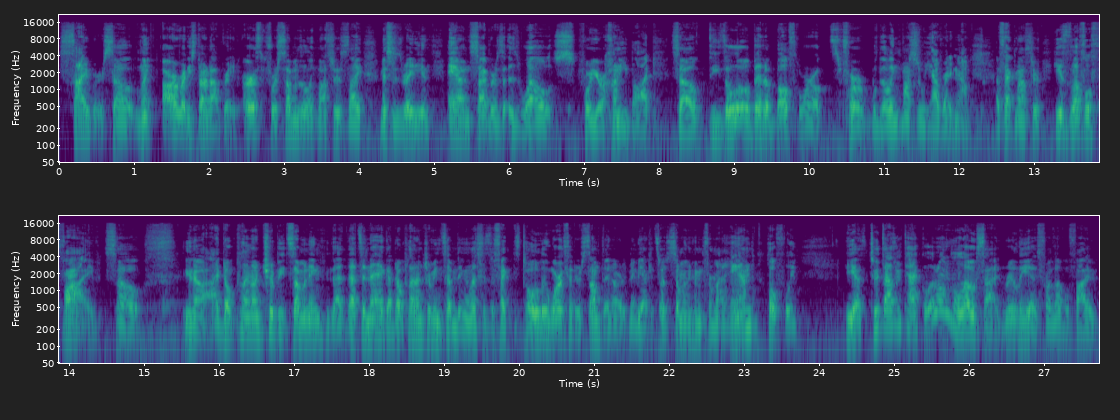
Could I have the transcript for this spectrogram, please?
Cyber, so Link already starting out great. Earth for some of the Link monsters like Missus Radiant, and Cyberse as well for your Honeybot. So he's a little bit of both worlds for the Link monsters we have right now. Effect monster, he is level five, so you know I don't plan on tribute summoning. That that's an egg. I don't plan on tribute summoning unless his effect is totally worth it or something, or maybe I could start summoning him from my hand. Hopefully. He has 2,000 attack, a little on the low side, really is for level 5.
